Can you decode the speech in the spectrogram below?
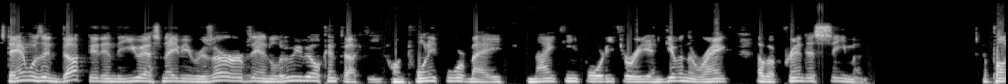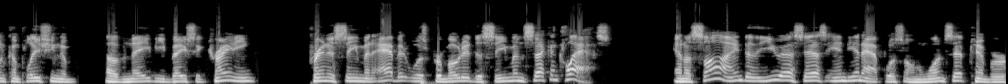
Stan was inducted in the U.S. Navy Reserves in Louisville, Kentucky on 24 May 1943 and given the rank of apprentice seaman. Upon completion of, of Navy basic training, apprentice seaman Abbott was promoted to seaman second class and assigned to the USS Indianapolis on 1 September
